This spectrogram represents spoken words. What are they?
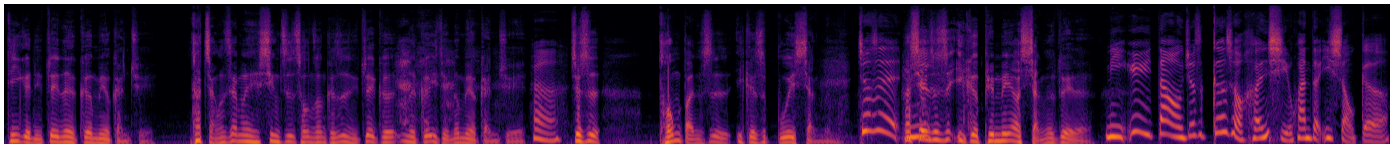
第一个，你对那个歌没有感觉。他讲的这么兴致冲冲，可是你对歌那歌一点都没有感觉。嗯，就是铜板是一个是不会响的嘛，就是他现在是一个偏偏要响就对了。你遇到就是歌手很喜欢的一首歌，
